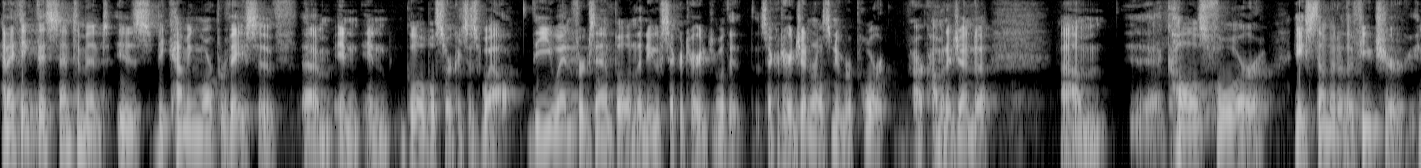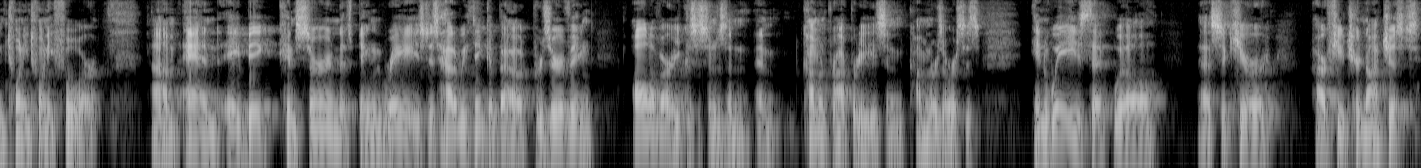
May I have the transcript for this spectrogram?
And I think this sentiment is becoming more pervasive um, in, in global circuits as well. The UN, for example, in the new Secretary, well, the Secretary General's new report, Our Common Agenda, um, calls for a summit of the future in 2024. Um, and a big concern that's being raised is how do we think about preserving all of our ecosystems and, and common properties and common resources in ways that will uh, secure our future, not just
